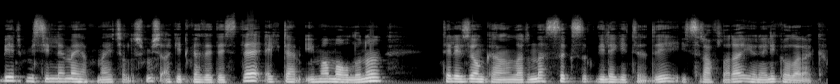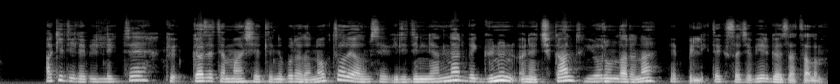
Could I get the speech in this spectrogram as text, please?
bir misilleme yapmaya çalışmış. Akit gazetesi de Ekrem İmamoğlu'nun televizyon kanallarında sık sık dile getirdiği israflara yönelik olarak. Akit ile birlikte gazete manşetlerini burada noktalayalım sevgili dinleyenler ve günün öne çıkan yorumlarına hep birlikte kısaca bir göz atalım.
